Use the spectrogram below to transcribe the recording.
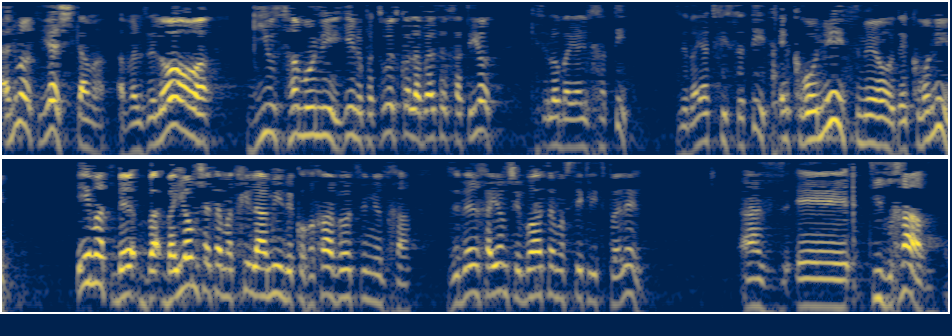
אני אומר, יש כמה, אבל זה לא גיוס המוני. הנה, פתרו את כל הבעיות ההלכתיות, כי זה לא בעיה הלכתית, זה בעיה תפיסתית, עקרונית מאוד, עקרונית. אם את, ב, ב, ביום שאתה מתחיל להאמין בכוחך ועוצם ידך, זה בערך היום שבו אתה מפסיק להתפלל. אז אה, תבחר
